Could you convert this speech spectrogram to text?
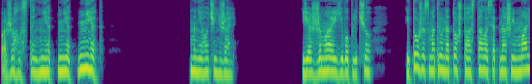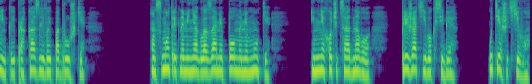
«Пожалуйста, нет, нет, нет!» Мне очень жаль. Я сжимаю его плечо и тоже смотрю на то, что осталось от нашей маленькой проказливой подружки. Он смотрит на меня глазами полными муки, и мне хочется одного — прижать его к себе, утешить его.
